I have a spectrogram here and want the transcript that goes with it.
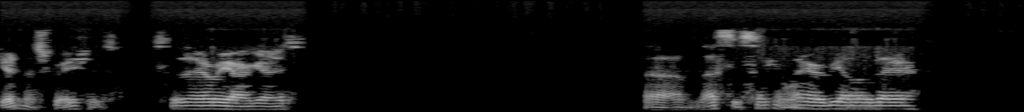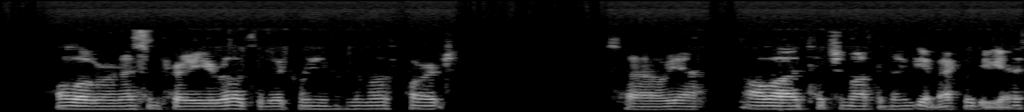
Goodness gracious. So there we are, guys. Um, that's the second layer of yellow there. All over nice and pretty, relatively clean for the most part. So yeah, I'll uh, touch them up and then get back with you guys.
